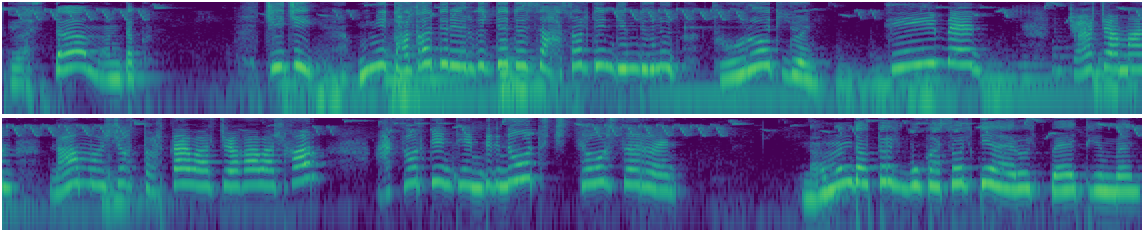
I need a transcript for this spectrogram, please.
Ёстой мундаг. Жижи, миний толгой дээр эргэлдээд байсан асуултын тэмдэгнүүд зөөрөөд л байна. Тийм байна. Жожо маань ном унших дуртай болж байгаа болохоор асуултын тэмдэгнүүд ч цөөрсөөр байна. Номон дотор л бүх асуултын хариулт байдаг юм байна.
